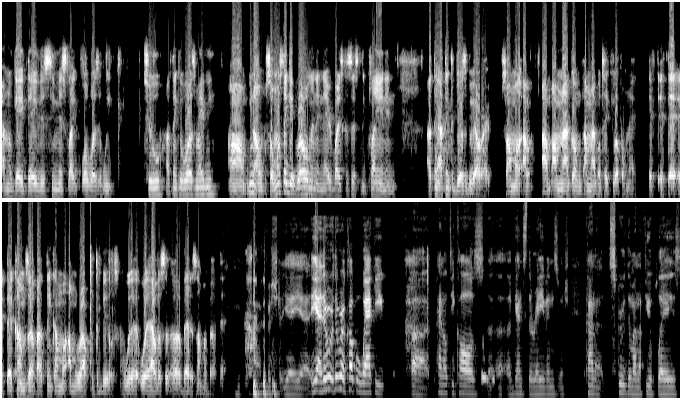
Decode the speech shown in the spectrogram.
I know Gabe Davis. He missed like what was it, week two? I think it was maybe. Um, you know, so once they get rolling and everybody's consistently playing, and I think I think the Bills will be all right. So I'm a, I'm I'm, not going I'm not going to take you up on that. If, if that if that comes up, I think I'm a, I'm a rock with the Bills, we'll we'll have us a, a better something about that. sure. Yeah, yeah, yeah. There were there were a couple wacky uh, penalty calls uh, uh against the Ravens, which kind of screwed them on a few plays.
